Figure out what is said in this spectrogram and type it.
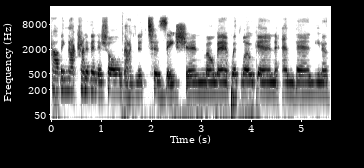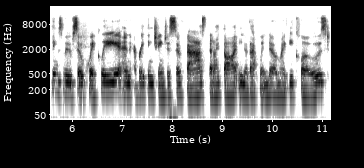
having that kind of initial magnetization moment with Logan. And then, you know, things move so quickly and everything changes so fast that I thought, you know, that window might be closed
